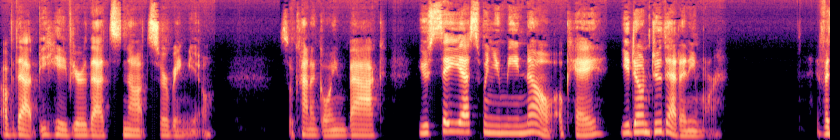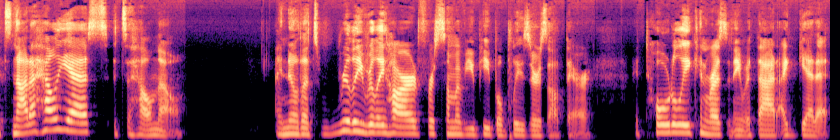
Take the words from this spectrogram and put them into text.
of that behavior that's not serving you? So, kind of going back, you say yes when you mean no. Okay, you don't do that anymore. If it's not a hell yes, it's a hell no. I know that's really, really hard for some of you people pleasers out there. I totally can resonate with that. I get it.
